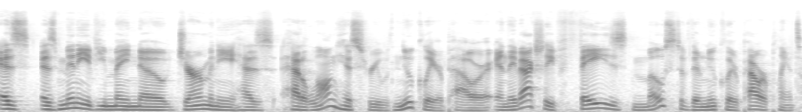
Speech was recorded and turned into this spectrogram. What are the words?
as as many of you may know, Germany has had a long history with nuclear power, and they've actually phased most of their nuclear power plants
